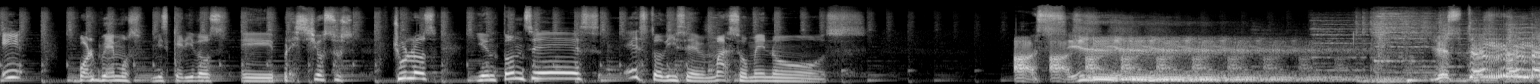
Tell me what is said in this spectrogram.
Y volvemos, mis queridos eh, preciosos, chulos. Y entonces esto dice más o menos... Así. Y esta ronda,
